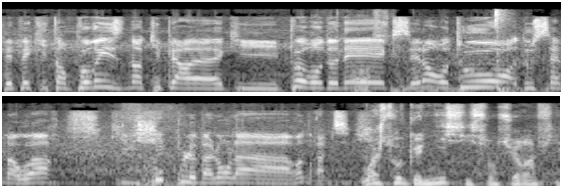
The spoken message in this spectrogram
Pépé qui temporise, non, qui, perd, euh, qui peut redonner. Excellent retour d'Oussem Aouar qui chipe le ballon là Ron Ramsey. Moi, je trouve que Nice, ils sont sur un fil.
